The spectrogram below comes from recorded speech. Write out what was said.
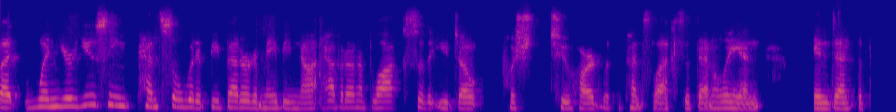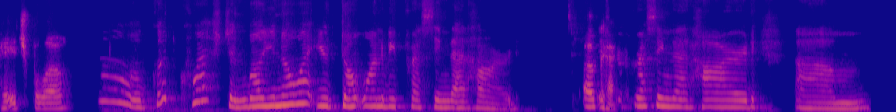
But when you're using pencil, would it be better to maybe not have it on a block so that you don't push too hard with the pencil accidentally and indent the page below? Oh, good question. Well, you know what? You don't want to be pressing that hard. Okay. If you're pressing that hard, um,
